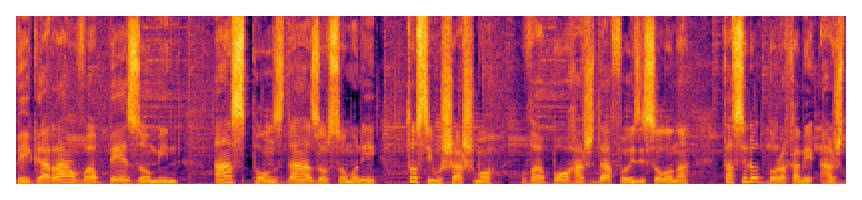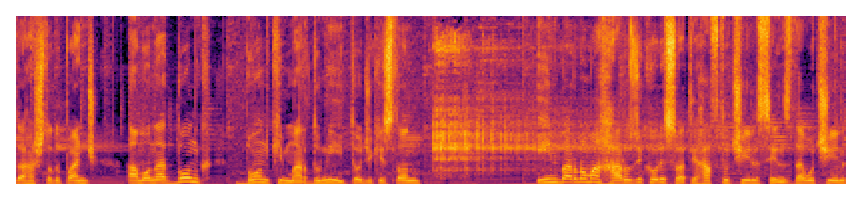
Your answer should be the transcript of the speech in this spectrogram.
бегарав ва безомин аз 15 0 сомонӣ то 36 моҳ ва бо 18 фоизи солона. Тафсилот бо рақами 1885 амонатбонк бонки мардумии тоҷикистон ин барнома ҳар рӯзи кори соати 7чил 13чил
